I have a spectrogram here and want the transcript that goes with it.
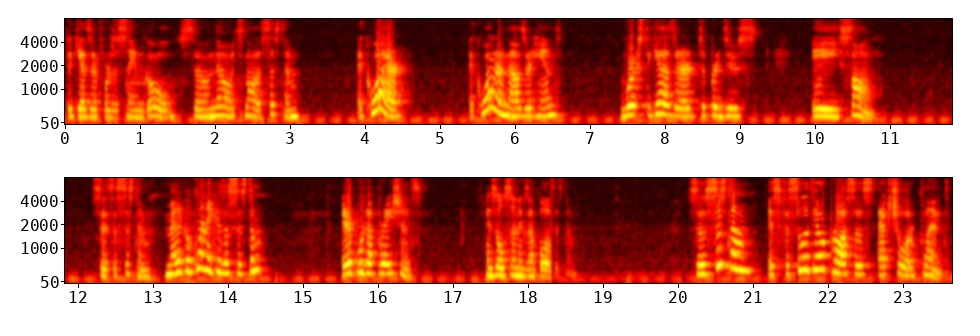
together for the same goal. So no, it's not a system. A choir. A choir, on the other hand, works together to produce a song. So it's a system. Medical clinic is a system. Airport operations is also an example of a system. So system is facility or process, actual or planned.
